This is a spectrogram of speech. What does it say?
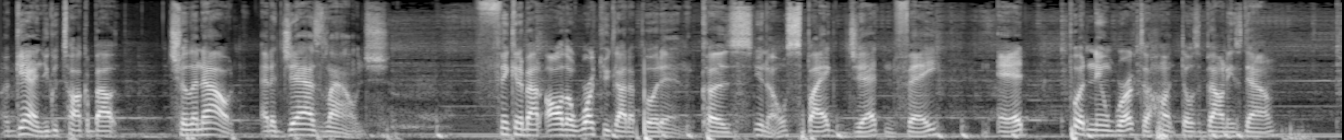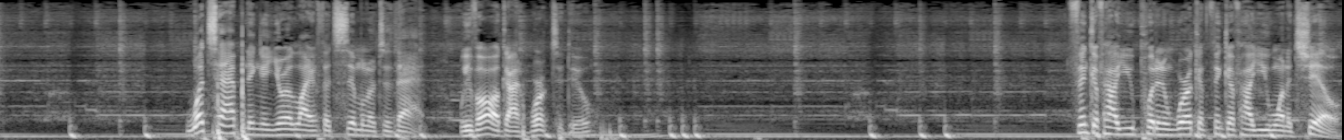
Again, you could talk about chilling out at a jazz lounge, thinking about all the work you got to put in, because, you know, Spike, Jet, and Faye, and Ed putting in work to hunt those bounties down. What's happening in your life that's similar to that? We've all got work to do. Think of how you put in work and think of how you want to chill.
